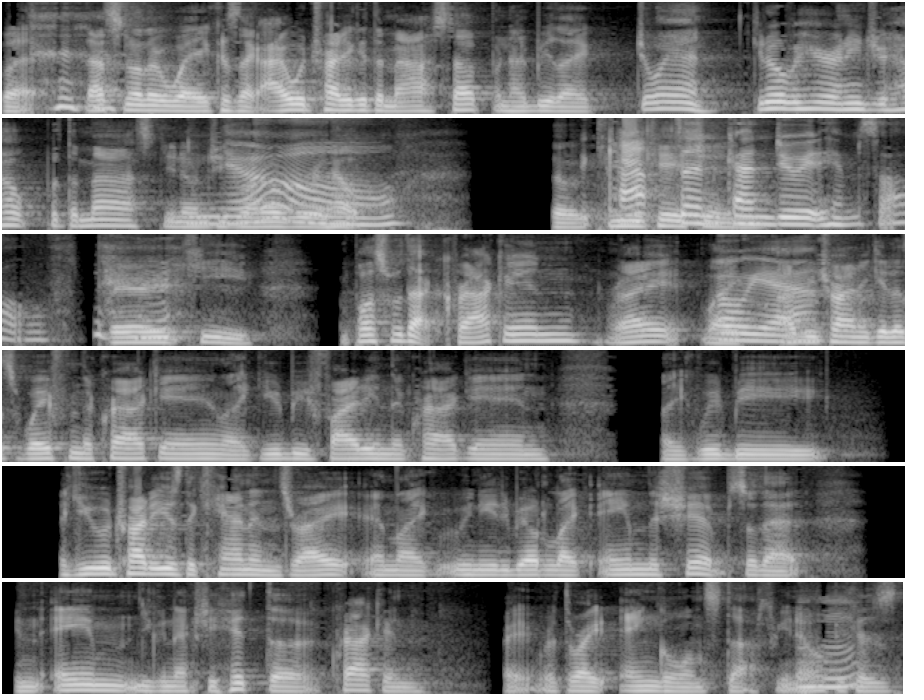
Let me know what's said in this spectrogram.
but that's another way because like i would try to get the mast up and i'd be like joanne get over here i need your help with the mast you know and she'd run over and help so The captain can do it himself. very key. Plus, with that kraken, right? Like, Oh, I'd be trying to get us away from the kraken. Like, you'd be fighting the kraken. Like, we'd be like you would try to use the cannons, right? And like, we need to be able to like aim the ship so that you can aim. You can actually hit the kraken. right? With the right angle and stuff, you know, Mhm. because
